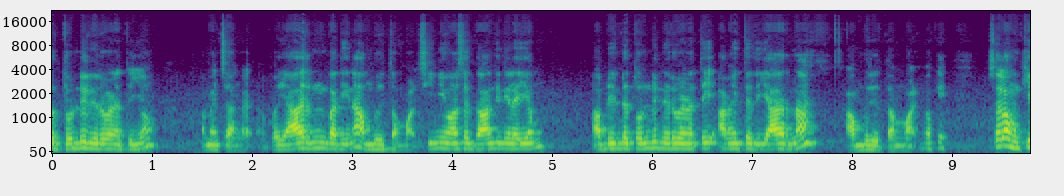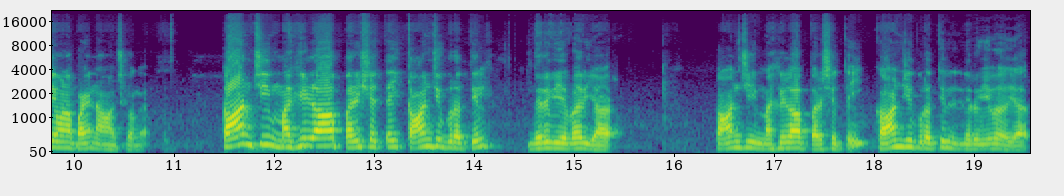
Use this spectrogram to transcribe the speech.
ஒரு தொண்டு நிறுவனத்தையும் அமைச்சாங்க. அப்போ யாருன்னு பார்த்தீங்கன்னா அம்புதம்மாள் சீனிவாச காந்தி நிலையம் அப்படின்ற தொண்டு நிறுவனத்தை அமைத்தது யாருன்னா அம்புதம்மாள் ஓகே ஸோ எல்லாம் முக்கியமான பாயிண்ட் நான் வச்சுக்கோங்க. காஞ்சி மகிழா பரிஷத்தை காஞ்சிபுரத்தில் நிறுவியவர் யார்? காஞ்சி மகிழா பரிஷத்தை காஞ்சிபுரத்தில் நிறுவியவர் யார்?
